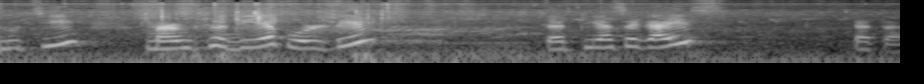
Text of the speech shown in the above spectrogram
লুচি, মাংস দিয়ে পোলট্রির। তা, ঠিক আছে গাইস টাটা।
